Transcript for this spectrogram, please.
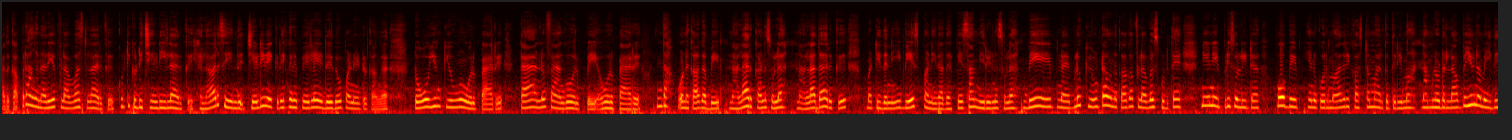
அதுக்கப்புறம் அங்கே நிறைய ஃப்ளவர்ஸ்லாம் இருக்குது குட்டி குட்டி செடியெலாம் இருக்குது எல்லோரும் சேர்ந்து செடி வைக்கிறேங்கிற பேரில் எது ஏதோ பண்ணிகிட்ருக்காங்க டோயும் கியூவும் ஒரு பேரு. டேனும் ஃபேங்கும் ஒரு பே ஒரு பேரு. இந்தா உனக்காக பேப் நல்லா இருக்கான்னு சொல்ல. நல்லா தான் இருக்குது பட் இதை நீ வேஸ்ட் பண்ணிடாத. பேசாமல் இருன்னு சொல்ல. பேப் நான் எவ்வளோ க்யூட்டாக உனக்காக ஃப்ளவர்ஸ் கொடுத்தேன். நீ என்ன இப்படி சொல்லிட்ட? போ பேப் எனக்கு ஒரு மாதிரி கஷ்டமாக இருக்குது தெரியுமா? நம்மளோட லவ்வையும் நம்ம இது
